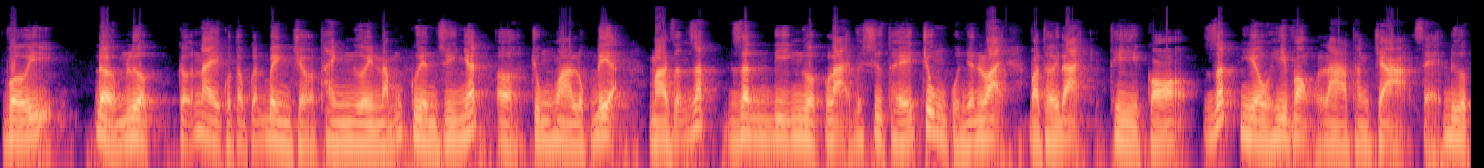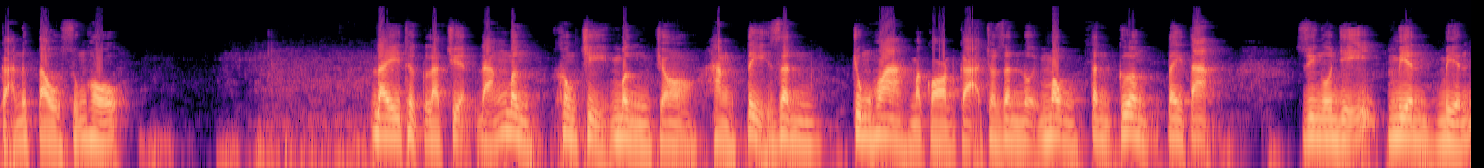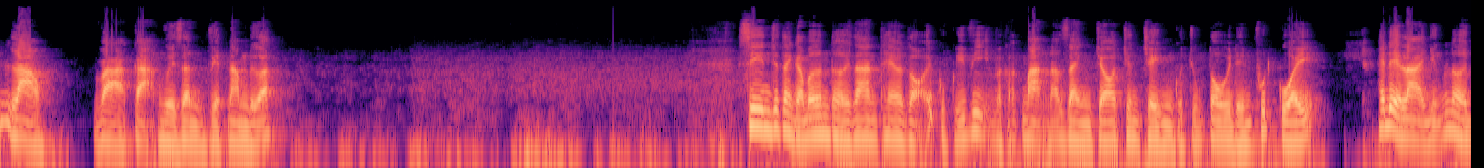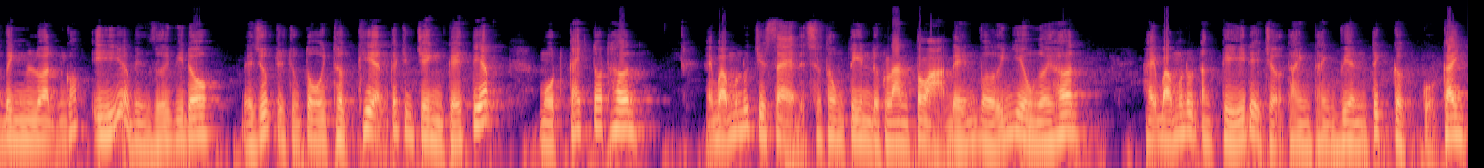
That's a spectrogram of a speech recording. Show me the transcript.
Với đởm lược cỡ này của Tập Cận Bình trở thành người nắm quyền duy nhất ở Trung Hoa lục địa, mà dẫn dắt dân đi ngược lại với xu thế chung của nhân loại và thời đại thì có rất nhiều hy vọng là thằng trả sẽ đưa cả nước tàu xuống hố. Đây thực là chuyện đáng mừng, không chỉ mừng cho hàng tỷ dân Trung Hoa mà còn cả cho dân nội Mông, Tân Cương, Tây Tạng, Duy Ngô Nhĩ, Miên, Miến, Lào và cả người dân Việt Nam nữa. Xin chân thành cảm ơn thời gian theo dõi của quý vị và các bạn đã dành cho chương trình của chúng tôi đến phút cuối. Hãy để lại những lời bình luận góp ý ở bên dưới video để giúp cho chúng tôi thực hiện các chương trình kế tiếp một cách tốt hơn. Hãy bấm nút chia sẻ để cho thông tin được lan tỏa đến với nhiều người hơn. Hãy bấm nút đăng ký để trở thành thành viên tích cực của kênh.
